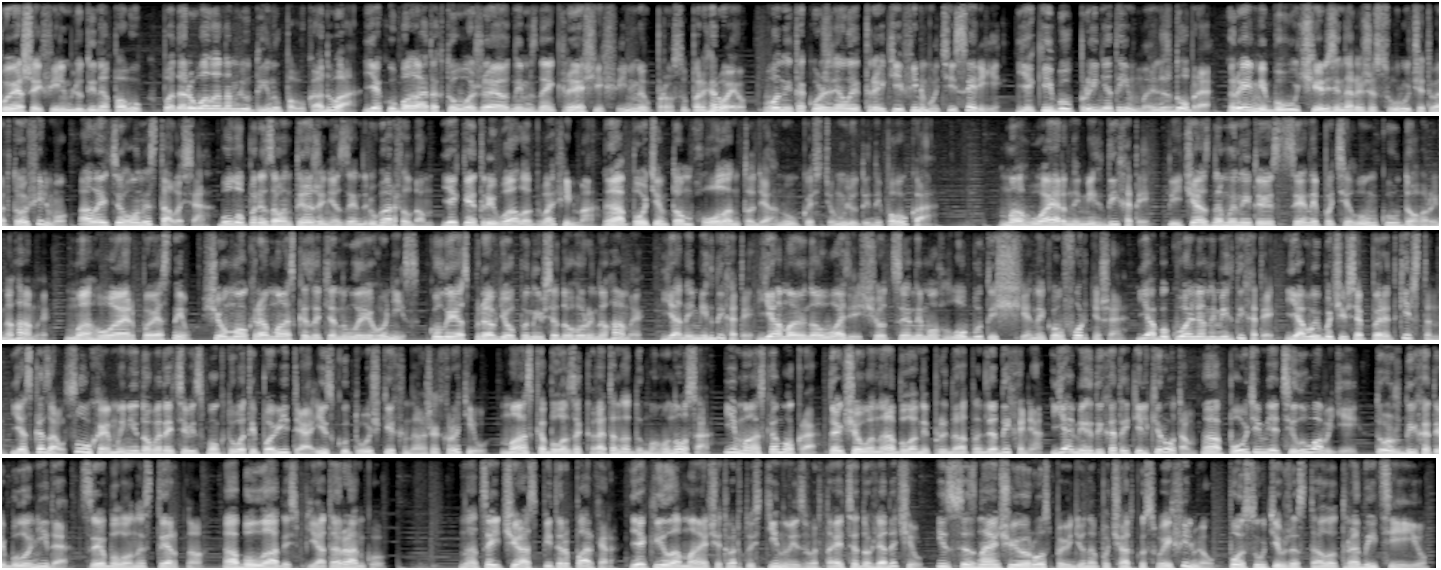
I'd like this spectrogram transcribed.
Перший фільм Людина Павук подарувала нам людину Павука 2, яку багато хто вважає одним з найкращих фільмів про супергероїв. Вони також зняли третій фільм у цій серії, який був прийнятий менш добре. Реймі був у черзі на режисуру четвертого фільму, але цього не сталося. Було перезавантаження з Ендрю Гарфілдом, яке тривало два фільма. А потім Том Холланд одягнув костюм людини Павука. Магуайр не міг дихати під час знаменитої сцени поцілунку догори ногами. Магуайр пояснив, що мокра маска затягнула його ніс. Коли я справді опинився догори ногами, я не міг дихати. Я маю на увазі, що це не могло бути ще некомфортніше. Я буквально не міг дихати. Я вибачився перед Кірстен. Я сказав: слухай, мені доведеться відсмоктувати повітря із куточків наших ротів. Маска була закатана до мого носа, і маска мокра, так що вона була непридатна для дихання. Я міг дихати тільки ротом, а потім я цілував її. Тож дихати було ніде. Це було нестерпно. А була десь п'ята ранку. На цей час Пітер Паркер, який ламає четверту стіну і звертається до глядачів із всезнаючою розповіддю на початку своїх фільмів, по суті, вже стало традицією.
